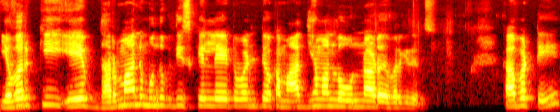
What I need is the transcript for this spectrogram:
ఎవరికి ఏ ధర్మాన్ని ముందుకు తీసుకెళ్ళేటువంటి ఒక మాధ్యమంలో ఉన్నాడో ఎవరికి తెలుసు. కాబట్టి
